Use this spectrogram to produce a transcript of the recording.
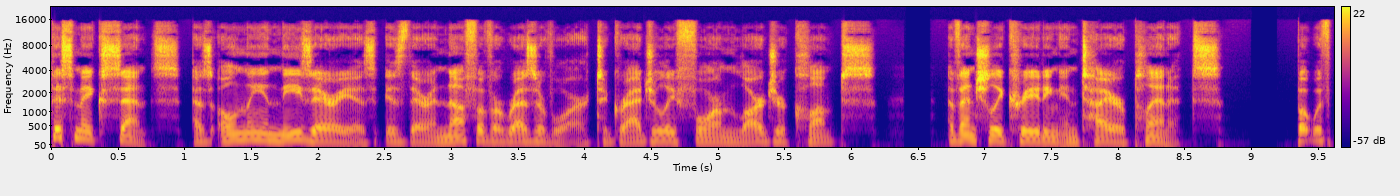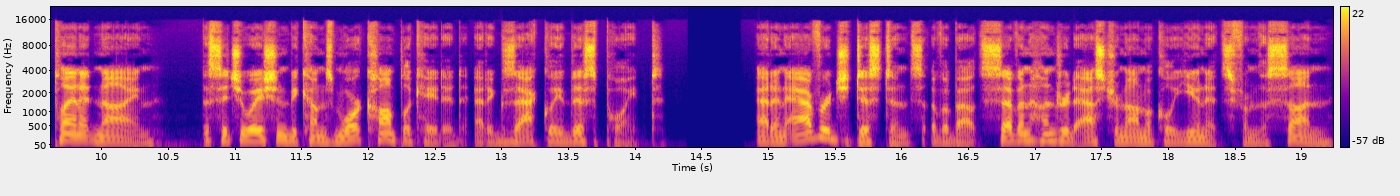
This makes sense, as only in these areas is there enough of a reservoir to gradually form larger clumps, eventually creating entire planets. But with Planet 9, the situation becomes more complicated at exactly this point. At an average distance of about 700 astronomical units from the Sun,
